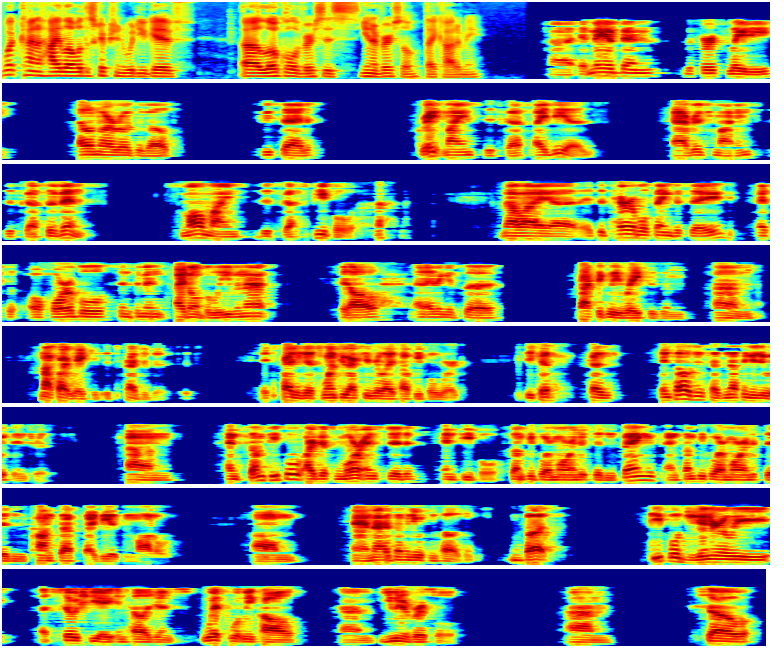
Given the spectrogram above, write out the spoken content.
What kind of high level description would you give uh, local versus universal dichotomy? Uh, it may have been the First Lady, Eleanor Roosevelt, who said, Great minds discuss ideas. Average minds discuss events. Small minds discuss people. now I, uh, it's a terrible thing to say. It's a horrible sentiment. I don't believe in that at all. And I think it's, uh, practically racism. Um, not quite racist. It's prejudice. It's, it's prejudice once you actually realize how people work. Because, because intelligence has nothing to do with interest. Um, and some people are just more interested in people. Some people are more interested in things, and some people are more interested in concepts, ideas, and models. Um, and that has nothing to do with intelligence. But people generally associate intelligence with what we call um, universal. Um, so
